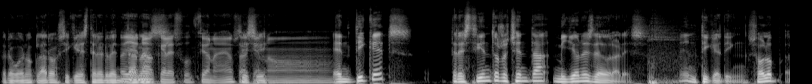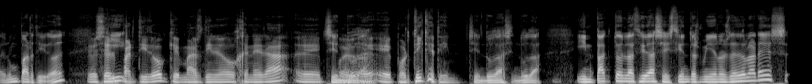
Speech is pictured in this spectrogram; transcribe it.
Pero bueno, claro, si quieres tener Oye, ventanas. no, que les funciona, ¿eh? O sea, Sí, que sí. no. En tickets, 380 millones de dólares. En ticketing, solo en un partido, ¿eh? Ser Y- el partido que más dinero genera eh, Sin por, duda. eh, por ticketing. Sin duda, sin duda. Impacto en la ciudad, 600 millones de dólares.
